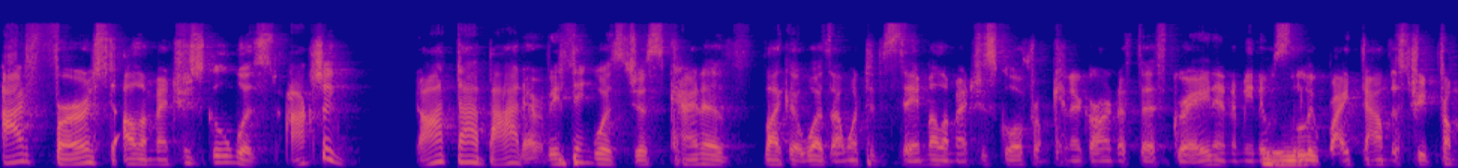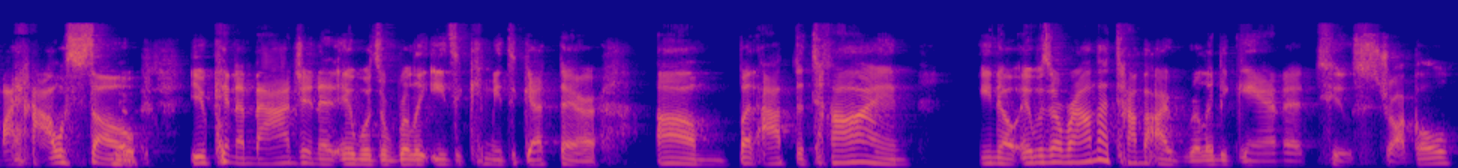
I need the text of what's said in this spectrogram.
at first, elementary school was actually not that bad. Everything was just kind of like it was. I went to the same elementary school from kindergarten to fifth grade. And I mean, it was literally right down the street from my house. So you can imagine it, it was a really easy commute to get there. Um, but at the time, you know, it was around that time that I really began to struggle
